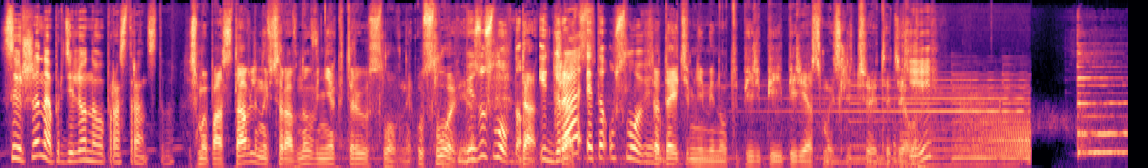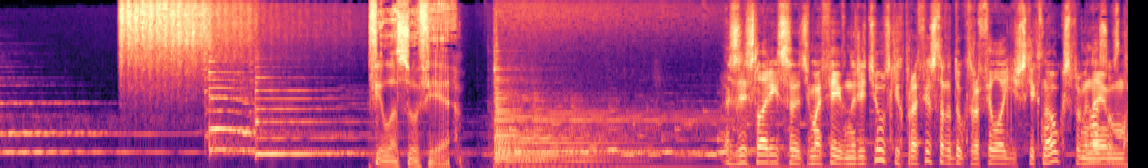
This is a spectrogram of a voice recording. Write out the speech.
совершенно определенного пространства. То есть мы поставлены все равно в некоторые условные условия. Безусловно, Да, игра сейчас. это условие. Всё, дайте мне минуту пере- пере- переосмыслить все это дело. Окей. Философия. Здесь Лариса Тимофеевна Ретюнских, профессор, доктор филологических наук. Вспоминаем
